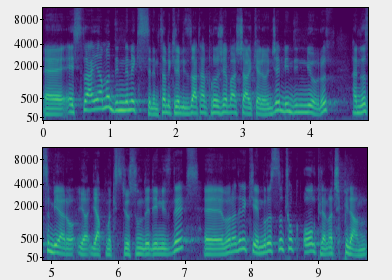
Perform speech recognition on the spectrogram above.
Ee, Esra'yı ama dinlemek istedim. Tabii ki de biz zaten projeye başlarken önce bir dinliyoruz. Hani nasıl bir yer yapmak istiyorsun dediğimizde e, bana dedi ki burası çok all plan, açık plan.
